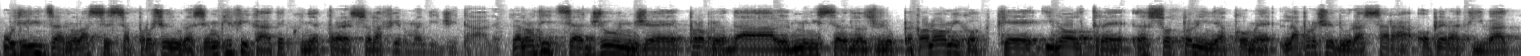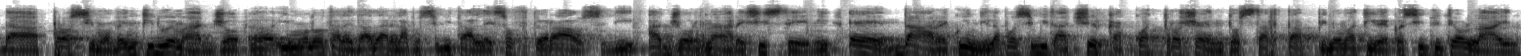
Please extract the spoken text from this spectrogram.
utilizzando la stessa procedura semplificata e quindi attraverso la firma digitale. La notizia giunge proprio dal Ministero dello Sviluppo Economico che inoltre eh, sottolinea come la procedura sarà operativa da prossimo 22 maggio eh, in modo tale da dare la possibilità alle software house di aggiornare i sistemi e dare quindi la possibilità a circa 400 start-up innovative costituite online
